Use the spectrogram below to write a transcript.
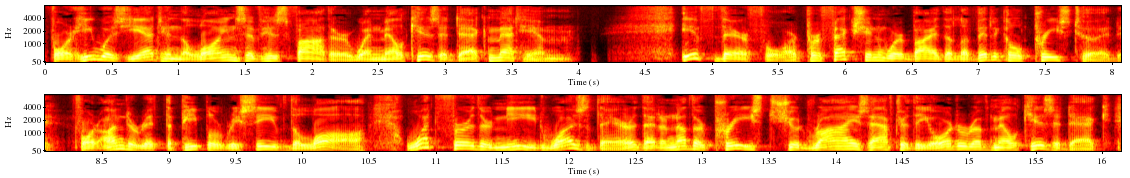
For he was yet in the loins of his father when Melchizedek met him. If therefore perfection were by the Levitical priesthood, for under it the people received the law, what further need was there that another priest should rise after the order of Melchizedek,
